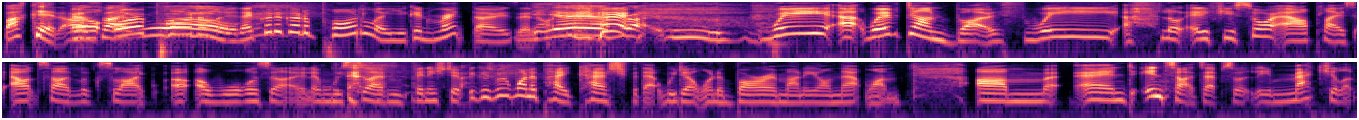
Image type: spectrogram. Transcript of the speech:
bucket. I or, like, or a Whoa. portaloo. They could have got a portaloo. You can rent those. They're not- Yeah, right. We uh, we've done both. We uh, look if you saw our place outside looks like a, a war zone, and we still haven't finished it because we want to pay cash for that. We don't want to borrow money on that one. Um, and inside's absolutely immaculate.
